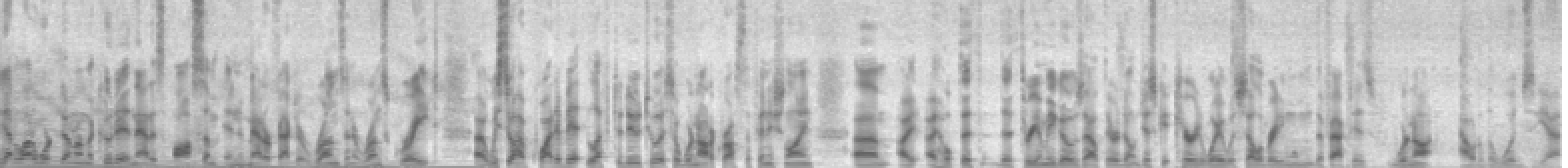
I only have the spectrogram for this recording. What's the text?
We got a lot of work done on the CUDA, and that is awesome. And a matter of fact, it runs and it runs great. Uh, we still have quite a bit left to do to it, so we're not across the finish line. Um, I, I hope that the three amigos out there don't just get carried away with celebrating when the fact is we're not out of the woods yet.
